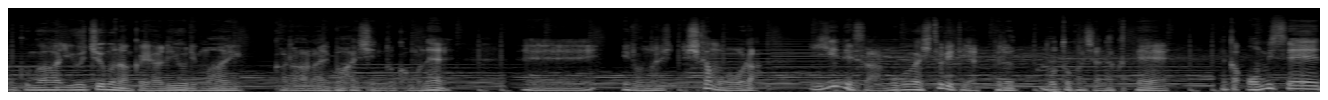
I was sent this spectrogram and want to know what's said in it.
僕が YouTube なんかやるより前からライブ配信とかもね、えーいろんな、しかもほら、家でさ、僕が一人でやってるのとかじゃなくて、なんかお店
